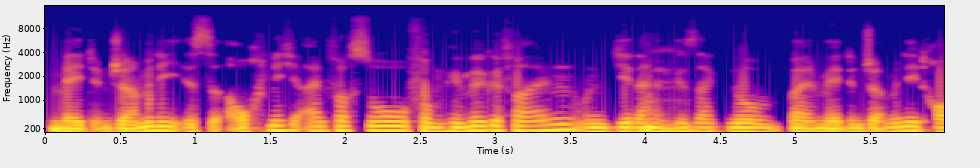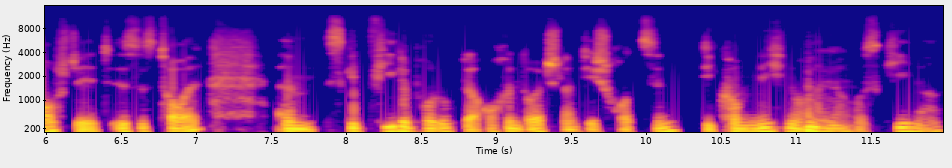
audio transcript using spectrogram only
Made in Germany ist auch nicht einfach so vom Himmel gefallen und jeder mhm. hat gesagt, nur weil Made in Germany draufsteht, ist es toll. Ähm, es gibt viele Produkte auch in Deutschland, die Schrott sind. Die kommen nicht nur mhm. alle aus China.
